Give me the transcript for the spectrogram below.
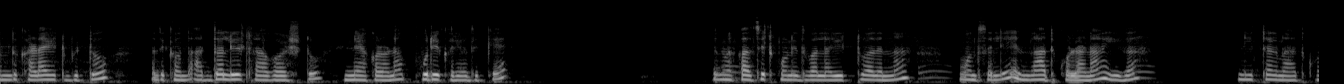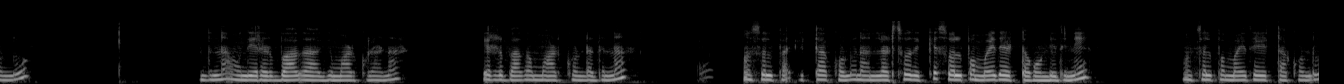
ಒಂದು ಕಡಾಯಿ ಇಟ್ಬಿಟ್ಟು ಅದಕ್ಕೆ ಒಂದು ಅರ್ಧ ಲೀಟ್ರ್ ಆಗೋಷ್ಟು ಎಣ್ಣೆ ಹಾಕೊಳ್ಳೋಣ, ಪೂರಿ ಕರಿಯೋದಕ್ಕೆ. ಇದನ್ನ ಕಲಸಿಟ್ಕೊಂಡಿದ್ವಲ್ಲ, ಹಿಟ್ಟು ಅದನ್ನು ಒಂದ್ಸಲ ನಾದ್ಕೊಳ್ಳೋಣ ಈಗ. ನೀಟಾಗಿ ನಾದ್ಕೊಂಡು ಅದನ್ನು ಒಂದು ಎರಡು ಭಾಗ ಆಗಿ ಮಾಡ್ಕೊಳ್ಳೋಣ. ಎರಡು ಭಾಗ ಮಾಡಿಕೊಂಡು ಅದನ್ನು ಒಂದು ಸ್ವಲ್ಪ ಹಿಟ್ಟು ಹಾಕ್ಕೊಂಡು ನಾನು ಲಟ್ಸೋದಕ್ಕೆ ಸ್ವಲ್ಪ ಮೈದಾ ಹಿಟ್ಟು ತೊಗೊಂಡಿದ್ದೀನಿ. ಒಂದು ಸ್ವಲ್ಪ ಮೈದಾ ಹಿಟ್ಟು ಹಾಕ್ಕೊಂಡು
